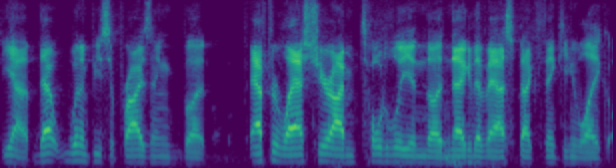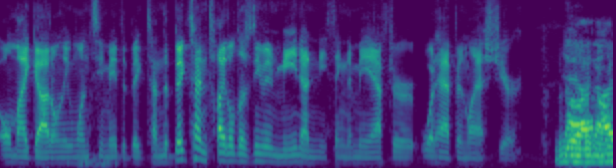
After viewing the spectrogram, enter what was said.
Yeah, that wouldn't be surprising, but after last year, I'm totally in the negative aspect, thinking like, "Oh my God, only one team made the Big Ten." The Big Ten title doesn't even mean anything to me after what happened last year. No, yeah, I,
